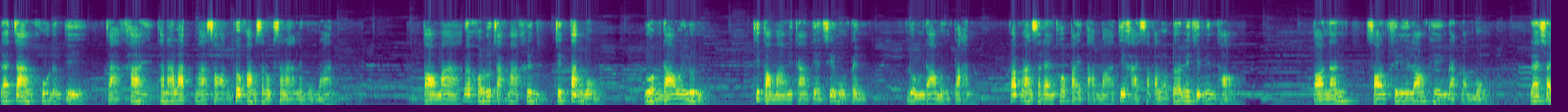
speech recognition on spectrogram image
และจ้างครูดนตรี จากค่ายธนรัตน์มาสอนเพื่อความสนุกสนานในหมู่บ้าน ต่อมาเมื่อคนรู้จักมากขึ้นจึงตั้งวง รวมดาววัยรุ่น ที่ต่อมามีการเปลี่ยนชื่อวงเป็นรวมดาวเมืองปราณรับงานแสดงทั่วไปตามบ้านที่ขายสับปะรดโดยไม่คิดเงินทอง ตอนนั้นสอนคีรีร้องเพลงแบบลำวง และใช้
